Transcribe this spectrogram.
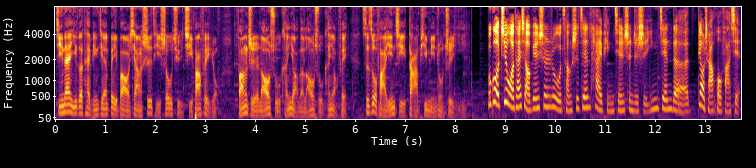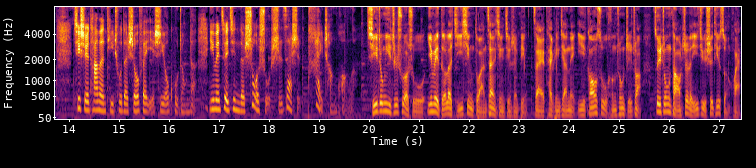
济南一个太平间被曝向尸体收取奇葩费用，防止老鼠啃咬的老鼠啃咬费，此做法引起大批民众质疑。不过，据我台小编深入藏尸间、太平间，甚至是阴间的调查后发现，其实他们提出的收费也是有苦衷的，因为最近的硕鼠实在是太猖狂了。其中一只硕鼠因为得了急性短暂性精神病，在太平间内以高速横冲直撞，最终导致了一具尸体损坏。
